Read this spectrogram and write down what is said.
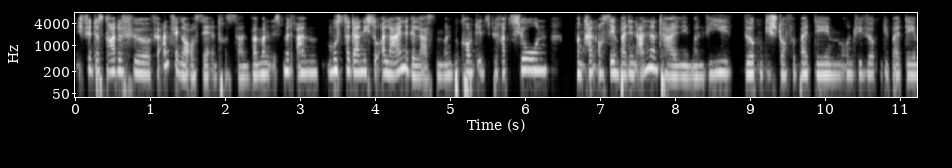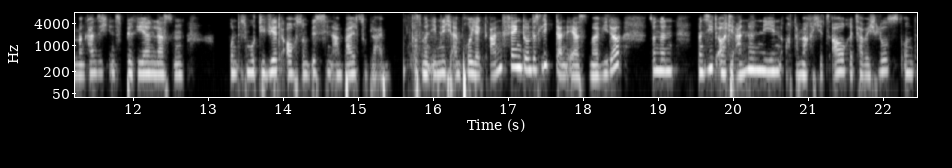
ich finde das gerade für, für Anfänger auch sehr interessant, weil man ist mit einem Muster da nicht so alleine gelassen. Man bekommt Inspiration. Man kann auch sehen bei den anderen Teilnehmern, wie wirken die Stoffe bei dem und wie wirken die bei dem. Man kann sich inspirieren lassen und es motiviert auch so ein bisschen am Ball zu bleiben. Dass man eben nicht ein Projekt anfängt und es liegt dann erstmal wieder, sondern man sieht auch die anderen nähen, ach, da mache ich jetzt auch, jetzt habe ich Lust und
